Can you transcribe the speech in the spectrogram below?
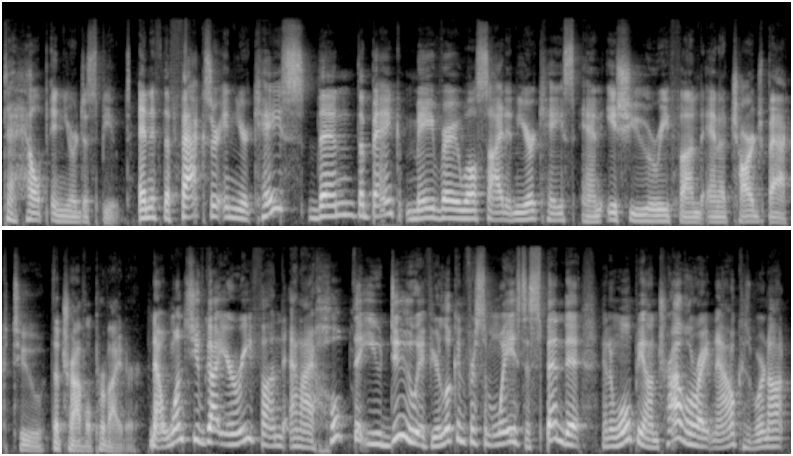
to help in your dispute. And if the facts are in your case, then the bank may very well side in your case and issue a refund and a chargeback to the travel provider. Now, once you've got your refund, and I hope that you do, if you're looking for some ways to spend it, and it won't be on travel right now, because we're not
